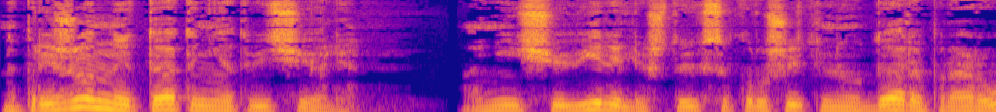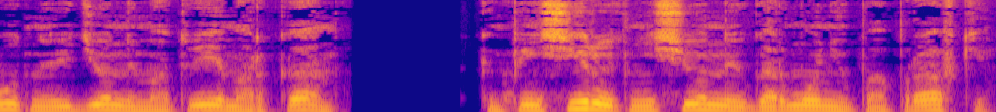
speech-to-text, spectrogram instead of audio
Напряженные таты не отвечали. Они еще верили, что их сокрушительные удары прорвут наведенный Матвеем аркан, компенсируют внесенные в гармонию поправки,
